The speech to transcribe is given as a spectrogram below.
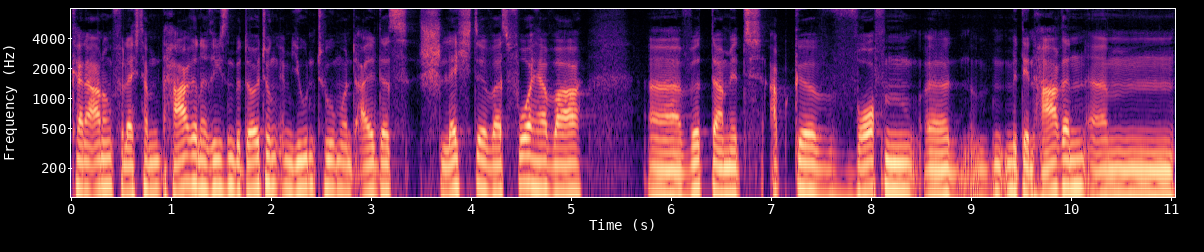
keine Ahnung, vielleicht haben Haare eine Riesenbedeutung im Judentum und all das Schlechte, was vorher war, äh, wird damit abgeworfen äh, mit den Haaren. Ähm,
